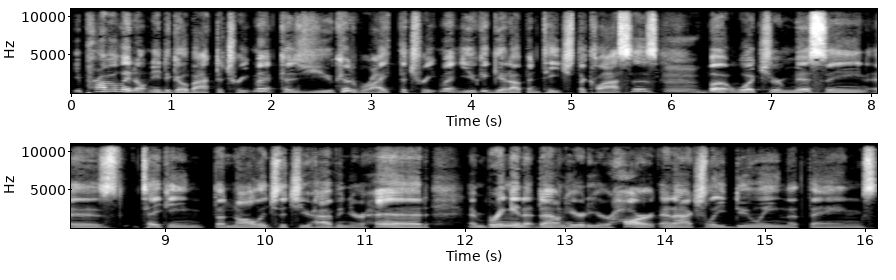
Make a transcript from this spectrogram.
you probably don't need to go back to treatment because you could write the treatment, you could get up and teach the classes. Mm. But what you're missing is taking the knowledge that you have in your head and bringing it down here to your heart and actually doing the things.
